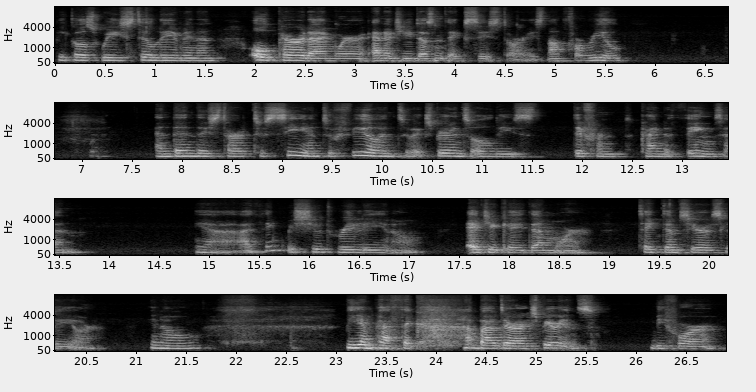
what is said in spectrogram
because we still live in an old paradigm where energy doesn't exist or is not for real. And then they start to see and to feel and to experience all these different kind of things and yeah, I think we should really, you know, educate them or take them seriously or, you know, be empathic about their experience before,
